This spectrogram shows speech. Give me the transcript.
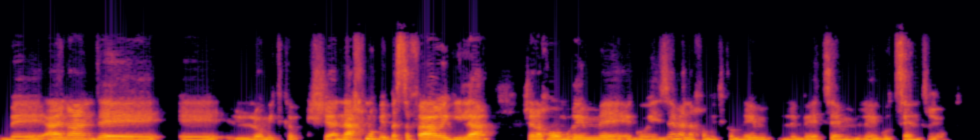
באיין ראנד אה, לא מתכוון, כשאנחנו בשפה הרגילה, כשאנחנו אומרים אגואיזם, אנחנו מתכוונים בעצם לאגוצנטריות.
